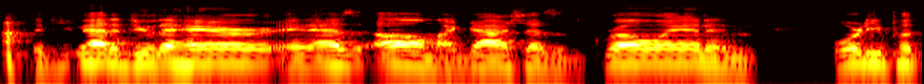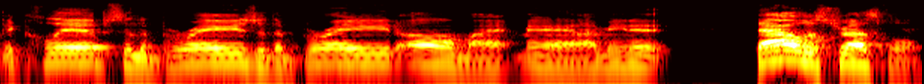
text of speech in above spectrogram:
If you had to do the hair and as oh my gosh, as it's growing and where do you put the clips and the braids or the braid? Oh my man, I mean it that was stressful.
